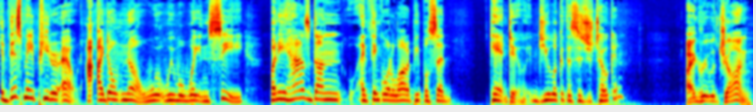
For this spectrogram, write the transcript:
this may peter out. I, I don't know. We, we will wait and see. But he has done, I think, what a lot of people said can't do. Do you look at this as your token? I agree with John.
